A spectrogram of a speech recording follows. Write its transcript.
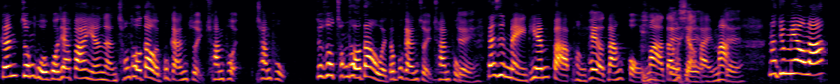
跟中国国家发言人从头到尾不敢嘴川普，川普就说从头到尾都不敢嘴川普，对，但是每天把蓬佩尔当狗骂，当小孩骂，对，那就妙啦。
